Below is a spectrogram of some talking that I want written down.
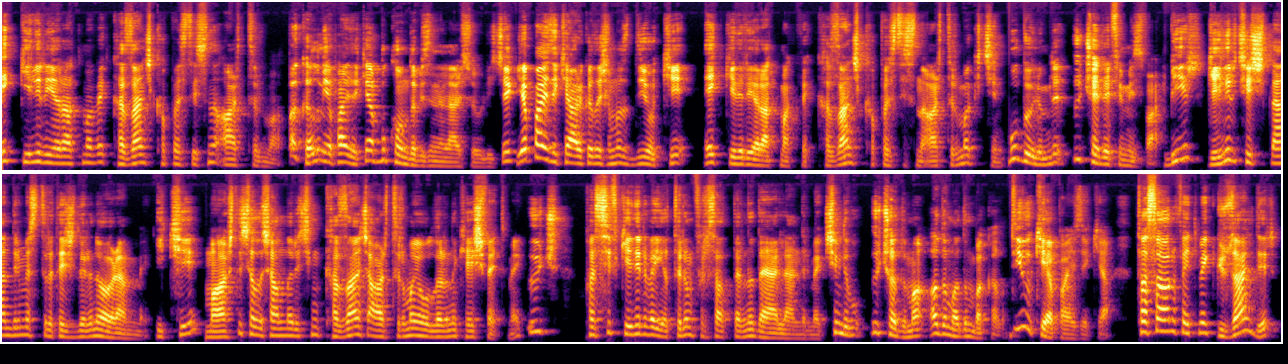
ek gelir yaratma ve kazanç kapasitesini arttırma. Bakalım yapay zeka bu konuda bize neler söyleyecek. Yapay zeka arkadaşımız diyor ki ek gelir yaratmak ve kazanç kapasitesini arttırmak için bu bölümde 3 hedefimiz var. 1. Gelir çeşitlendirme stratejilerini öğrenmek. 2. Maaşlı çalışanlar için kazanç artırma yollarını keşfetmek. 3 pasif gelir ve yatırım fırsatlarını değerlendirmek. Şimdi bu 3 adıma adım adım bakalım. Diyor ki yapay zeka, tasarruf etmek güzeldir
